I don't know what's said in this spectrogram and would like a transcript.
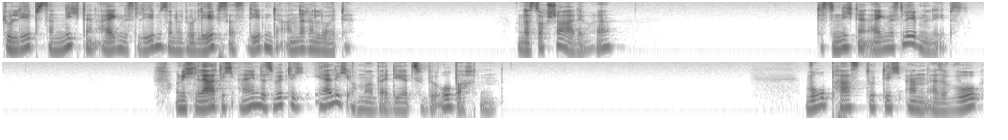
Du lebst dann nicht dein eigenes Leben, sondern du lebst das Leben der anderen Leute. Und das ist doch schade, oder? Dass du nicht dein eigenes Leben lebst. Und ich lade dich ein, das wirklich ehrlich auch mal bei dir zu beobachten. Wo passt du dich an? Also wo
